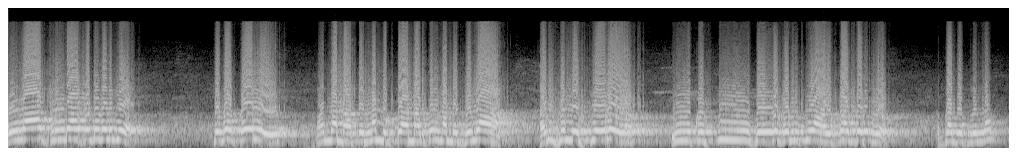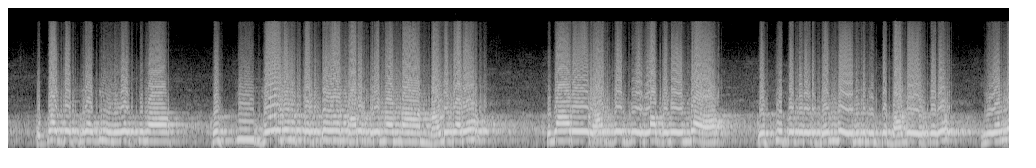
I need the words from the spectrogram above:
ಎಲ್ಲ ಕ್ರೀಡಾಪಟುಗಳಿಗೆ ಶುಭ ಕೋರಿ ನನ್ನ ಮಾತನ್ನ ಮುಕ್ತಾಯ ಮಾಡ್ತೀನಿ. ನಮ್ಮ ಜಿಲ್ಲಾ ಅಡಿಸಿಲ್ ಎಸ್ಪಿಯವರು ಈ ಕುಸ್ತಿ ಶಿಲ್ಪ ಸಮಿತಿಯ ಉಪಾಧ್ಯಕ್ಷರು. ಉಪಾಧ್ಯಕ್ಷರಲ್ಲ? ಉಪಾಧ್ಯಕ್ಷರಾಗಿ ಇವತ್ತಿನ ಕುಸ್ತಿ ಜೋಡಿ ಕಟ್ಟುವ ಕಾರ್ಯಕ್ರಮವನ್ನ ಮಾಡಿದ್ದಾರೆ ಸುಮಾರು ರಾಜ್ಯದ ಎಲ್ಲ ಕಡೆಯಿಂದ ಕುಸ್ತಿಪಟುಗಳು ಬಂದು ಇಂದಿನಿಂದ ಭಾಗವಹಿಸ್ತಾರೆ ನೀವೆಲ್ಲ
